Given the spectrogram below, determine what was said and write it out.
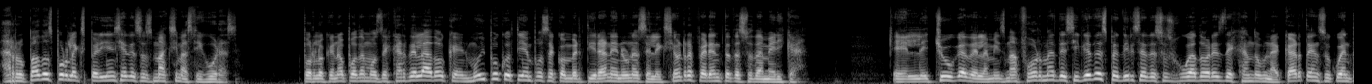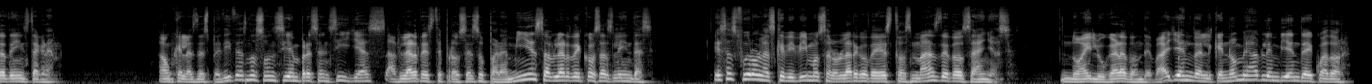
arropados por la experiencia de sus máximas figuras. Por lo que no podemos dejar de lado que en muy poco tiempo se convertirán en una selección referente de Sudamérica. El lechuga de la misma forma decidió despedirse de sus jugadores dejando una carta en su cuenta de Instagram. Aunque las despedidas no son siempre sencillas, hablar de este proceso para mí es hablar de cosas lindas. Esas fueron las que vivimos a lo largo de estos más de dos años. No hay lugar a donde vaya en el que no me hablen bien de Ecuador.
